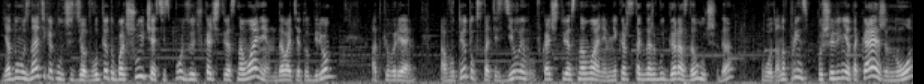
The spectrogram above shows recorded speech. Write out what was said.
Я думаю, знаете, как лучше сделать? Вот эту большую часть использовать в качестве основания. Давайте это уберем, отковыряем. А вот эту, кстати, сделаем в качестве основания. Мне кажется, так даже будет гораздо лучше, да? Вот, она, в принципе, по ширине такая же, но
